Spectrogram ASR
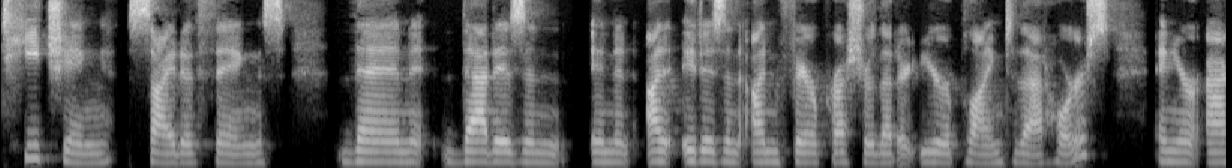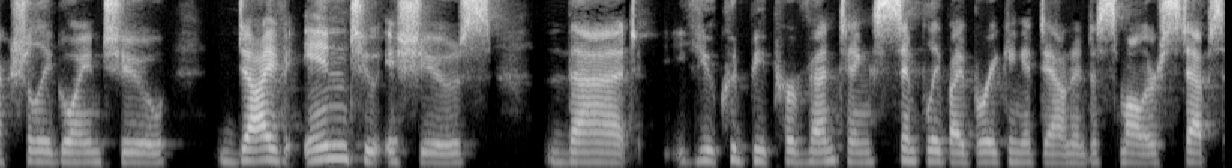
teaching side of things, then that is an, an uh, it is an unfair pressure that you're applying to that horse, and you're actually going to dive into issues that you could be preventing simply by breaking it down into smaller steps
